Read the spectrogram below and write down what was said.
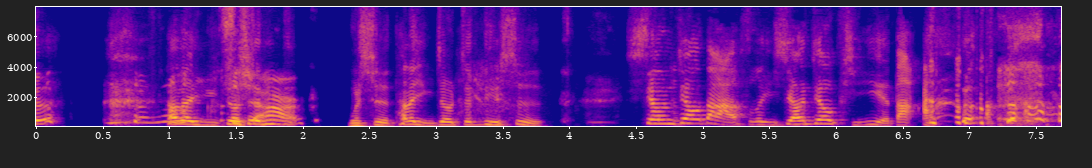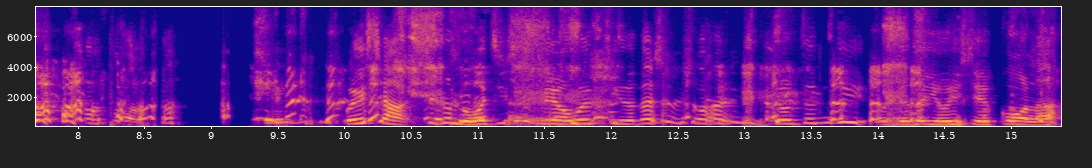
他的宇宙真谛不是他的宇宙真谛是香蕉大，所以香蕉皮也大。错了，我一想这个逻辑是没有问题的，但是说他是宇宙真谛，我觉得有一些过了。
